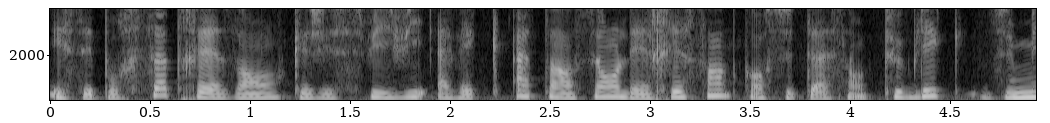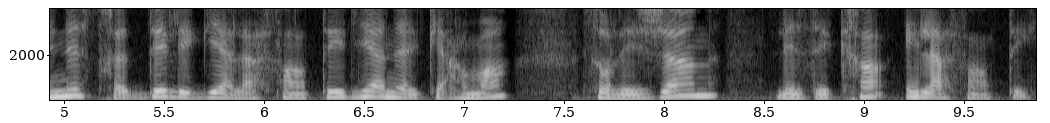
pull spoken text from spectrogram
Et c'est pour cette raison que j'ai suivi avec attention les récentes consultations publiques du ministre délégué à la Santé, Lionel Carman, sur les jeunes, les écrans et la santé.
